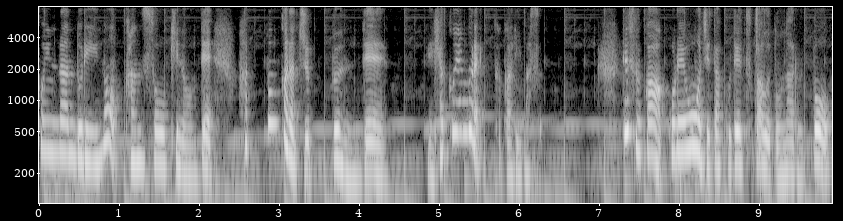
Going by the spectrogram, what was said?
コインランドリーの乾燥機能で8分から10分で100円ぐらいかかります。ですが、これを自宅で使うとなると、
